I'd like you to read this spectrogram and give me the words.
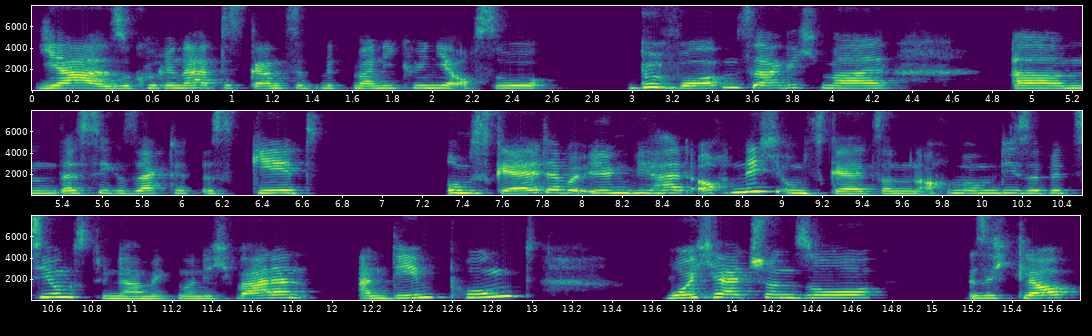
ja, also Corinna hat das Ganze mit Money Queen ja auch so beworben, sage ich mal, ähm, dass sie gesagt hat, es geht ums Geld, aber irgendwie halt auch nicht ums Geld, sondern auch immer um diese Beziehungsdynamiken. Und ich war dann an dem Punkt, wo ich halt schon so, also ich glaube,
